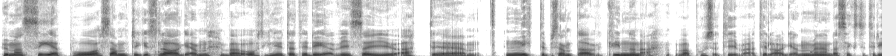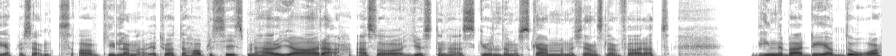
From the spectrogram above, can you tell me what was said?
hur man ser på samtyckeslagen, bara återknyta till det, visar ju att eh, 90% av kvinnorna var positiva till lagen men endast 63% av killarna. Och jag tror att det har precis med det här att göra. Alltså just den här skulden och skammen och känslan för att innebär det då,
